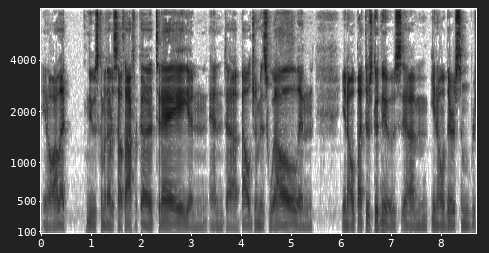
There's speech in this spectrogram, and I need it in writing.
you know all that news coming out of South Africa today and and uh, Belgium as well, and you know, but there's good news. Um, you know, there's some re-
